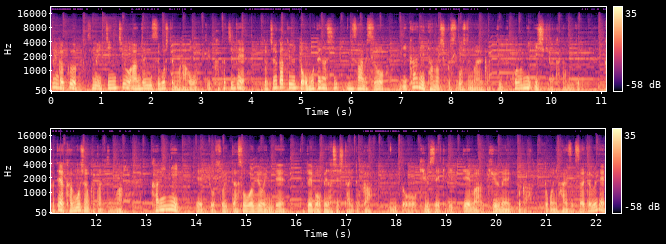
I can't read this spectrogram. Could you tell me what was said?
とにかくその一日を安全に過ごしてもらおうっていう形で、どちらかというとおもてなしサービスをいかに楽しく過ごしてもらえるかっていうところに意識が傾いている。方や看護師の方っていうのは、仮に、えっと、そういった総合病院で例えばオペ出ししたりとか、うんと、急性期で行って、まあ、救命とか、とこに配属された上で、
